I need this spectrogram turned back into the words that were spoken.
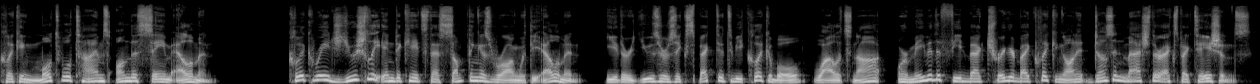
clicking multiple times on the same element. Click rage usually indicates that something is wrong with the element, Either users expect it to be clickable while it's not, or maybe the feedback triggered by clicking on it doesn't match their expectations.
